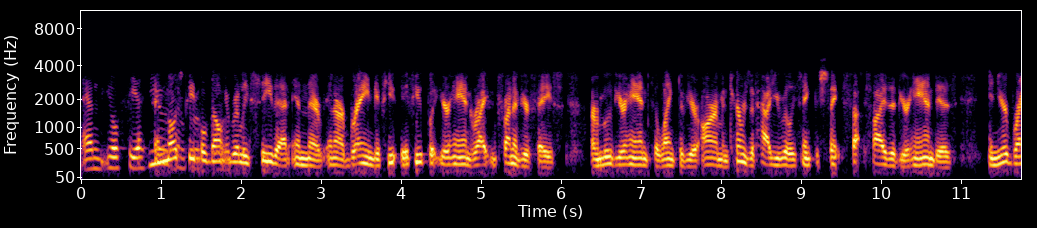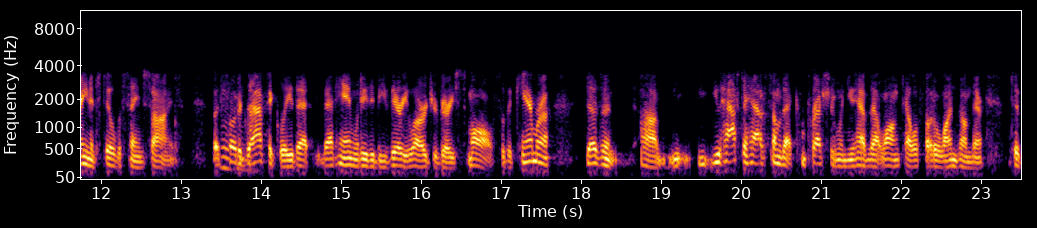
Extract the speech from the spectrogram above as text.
and you'll see a huge. and most people don't really see that in their in our brain if you if you put your hand right in front of your face or move your hand to the length of your arm in terms of how you really think the si- size of your hand is in your brain it's still the same size But Mm-hmm. photographically, that that hand would either be very large or very small. So the camera doesn't. Um, you, you have to have some of that compression when you have that long telephoto lens on there to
